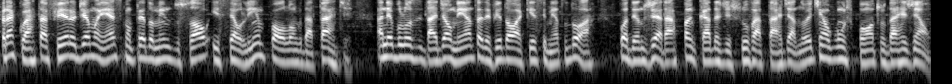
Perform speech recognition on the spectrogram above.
Para quarta-feira, o dia amanhece com predomínio do sol e céu limpo ao longo da tarde. A nebulosidade aumenta devido ao aquecimento do ar, podendo gerar pancadas de chuva à tarde e à noite em alguns pontos da região.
